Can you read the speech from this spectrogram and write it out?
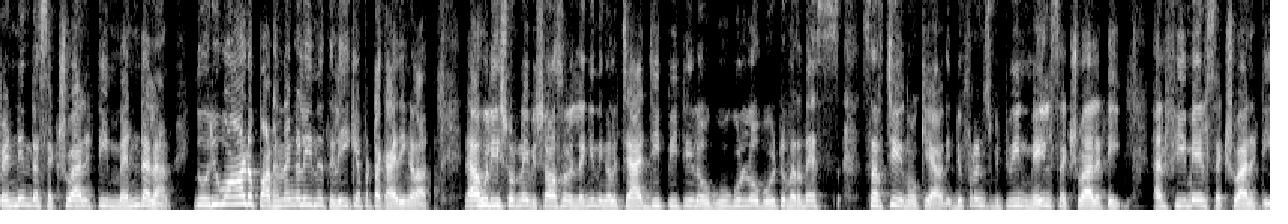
പെണ്ണിന്റെ സെക്ഷുവാലിറ്റി മെന്റലാണ് ഇത് ഒരുപാട് പഠനങ്ങളിൽ നിന്ന് തെളിയിക്കപ്പെട്ട കാര്യങ്ങളാണ്. രാഹുൽ ഈശ്വറിനെ വിശ്വാസമില്ലെങ്കിൽ നിങ്ങൾ ചാറ്റ് ജി പി ടിയിലോ ഗൂഗിളിലോ പോയിട്ട് വെറുതെ സെർച്ച് ചെയ്ത് നോക്കിയാൽ മതി. Difference between male sexuality and female sexuality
